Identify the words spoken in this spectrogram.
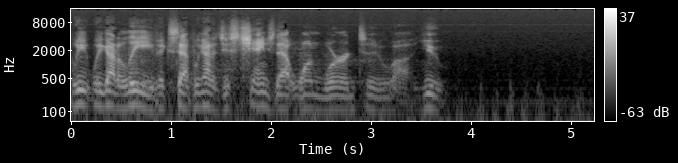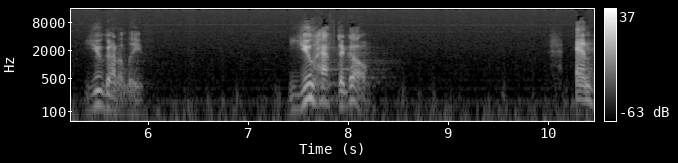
we, we got to leave, except we got to just change that one word to uh, you. You got to leave. You have to go. And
